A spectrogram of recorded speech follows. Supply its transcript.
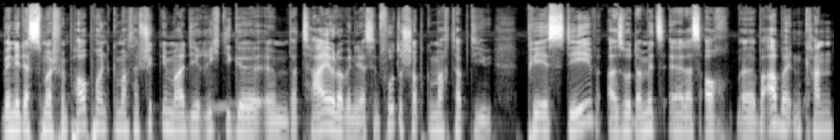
wenn ihr das zum Beispiel in PowerPoint gemacht habt, schickt ihm mal die richtige ähm, Datei oder wenn ihr das in Photoshop gemacht habt, die PSD, also damit er das auch äh, bearbeiten kann,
